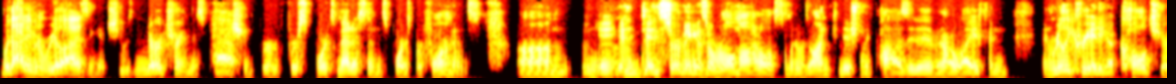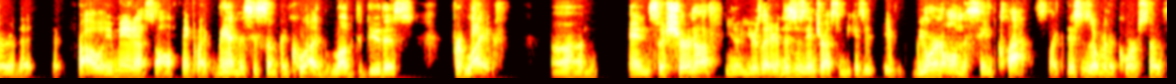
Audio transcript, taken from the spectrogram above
without even realizing it, she was nurturing this passion for, for sports medicine and sports performance. Um, and, and, and serving as a role model, someone who was unconditionally positive in our life and, and really creating a culture that, that probably made us all think like, man, this is something cool. I'd love to do this for life. Um, and so, sure enough, you know, years later, and this is interesting because it, it, we weren't all in the same class. Like this is over the course of,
